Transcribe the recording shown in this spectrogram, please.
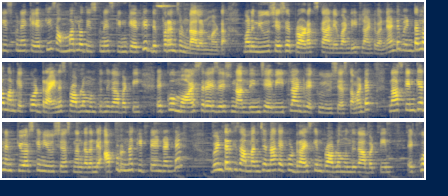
తీసుకునే కేర్కి సమ్మర్లో తీసుకునే స్కిన్ కేర్కి డిఫరెన్స్ ఉండాలన్నమాట. మనం యూజ్ చేసే ప్రోడక్ట్స్ కానివ్వండి ఇట్లాంటివన్నీ. అంటే వింటర్లో మనకి ఎక్కువ డ్రైనెస్ ప్రాబ్లం ఉంటుంది కాబట్టి ఎక్కువ మాయిశ్చరైజేషన్ అందించేవి ఇట్లాంటివి ఎక్కువ యూజ్ చేస్తాం. అంటే నా స్కిన్ కేర్ నేను క్యూర్ స్కిన్ యూజ్ చేస్తున్నాను కదండి. అప్పుడున్న కిట్ ఏంటంటే వింటర్కి సంబంధించి నాకు ఎక్కువ డ్రై స్కిన్ ప్రాబ్లం ఉంది కాబట్టి ఎక్కువ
